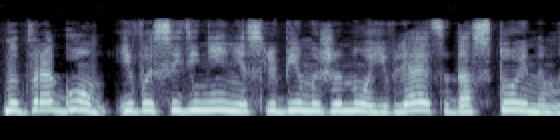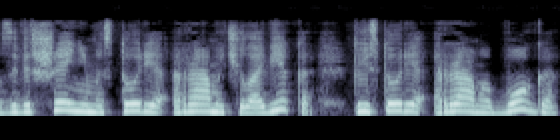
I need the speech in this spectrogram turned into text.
над врагом и воссоединение с любимой женой является достойным завершением истории Рамы человека, то история Рамы Бога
